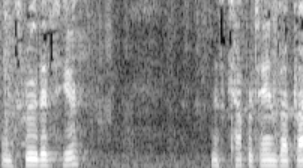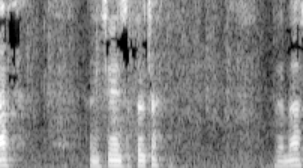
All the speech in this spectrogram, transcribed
Unscrew this here. This cap retains that glass and you change the filter. Then that.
